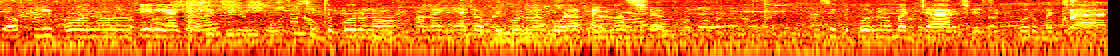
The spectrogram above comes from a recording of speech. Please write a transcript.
ચોકલી પોળનો એરિયા કહેવાય. સિદ્ધપુરનો. અને અહીંયા ચોકલી પોળમાં ગોળા ફેમસ છે. સિદ્ધપુરનું બજાર છે, સિદ્ધપુર બજાર.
